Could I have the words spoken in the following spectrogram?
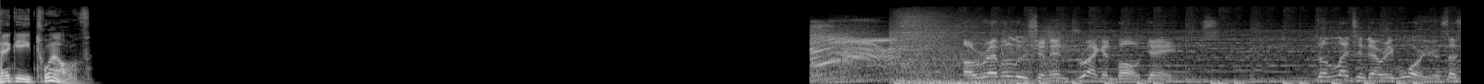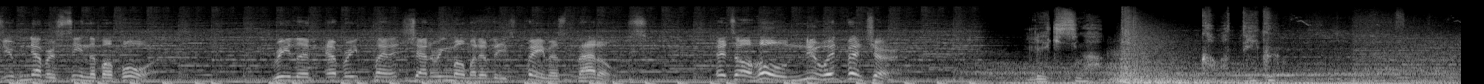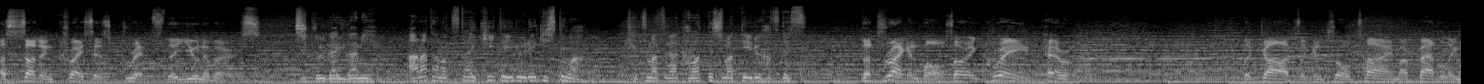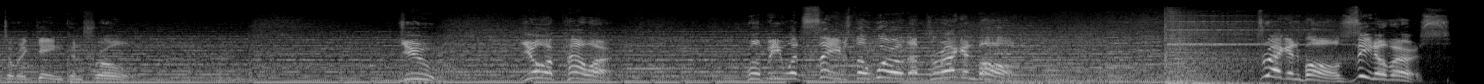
PEGI 12. A revolution in Dragon Ball games. The legendary warriors as you've never seen them before. Relive every planet shattering moment of these famous battles. It's a whole new adventure. 歴史が変わっていく A sudden crisis grips the universe. 時空が歪みあなたの伝え聞いている歴史とは結末が変わってしまっているはずです The Dragon Balls are in grave peril. The gods that control time are battling to regain control. You, your power, will be what saves the world of Dragon Ball! Dragon Ball Xenoverse!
